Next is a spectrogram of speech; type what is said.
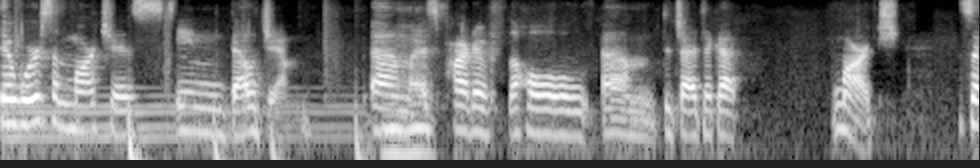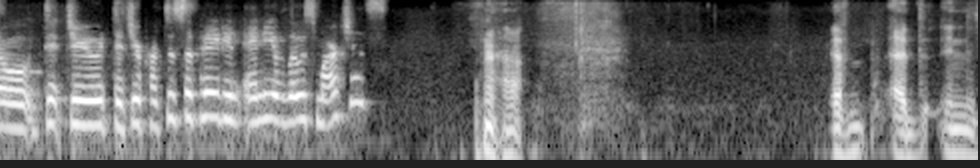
There were some marches in Belgium um, Mhm. as part of the whole um, the Jai Jagat march. So did you did you participate in any of those marches? We have had in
